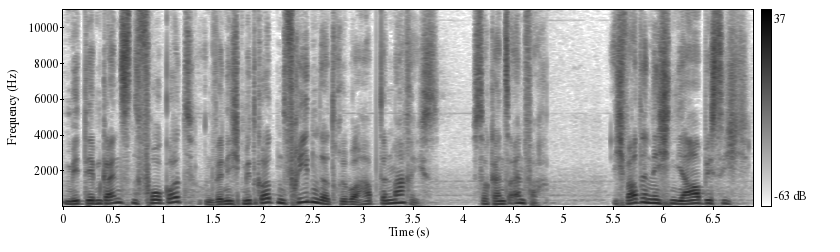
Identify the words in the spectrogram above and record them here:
mit dem Ganzen vor Gott. Und wenn ich mit Gott einen Frieden darüber habe, dann mache ich es. Ist doch ganz einfach. Ich warte nicht ein Jahr, bis sich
